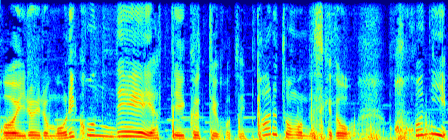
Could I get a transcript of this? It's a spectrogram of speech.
こう、いろいろ盛り込んでやっていくっていうこといっぱいあると思うんですけど、ここに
